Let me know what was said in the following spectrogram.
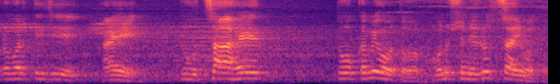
प्रवृत्ती जी आहे तो उत्साह आहे तो कमी होतो मनुष्य निरुत्साही होतो.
